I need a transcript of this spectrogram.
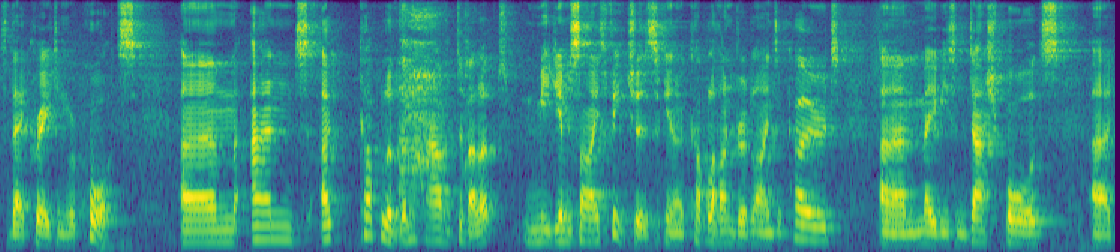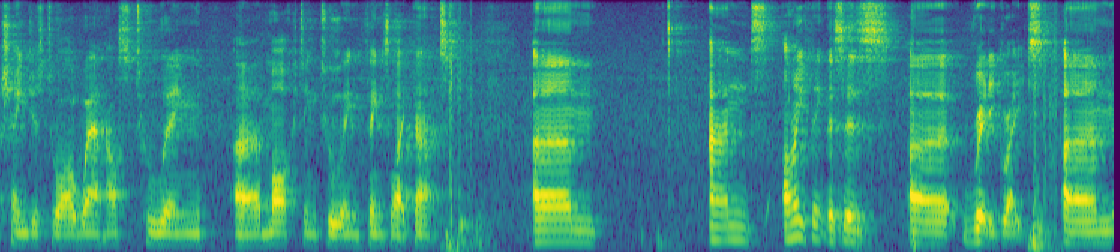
So they're creating reports. Um, and a couple of them have developed medium-sized features, you know, a couple of hundred lines of code, um, maybe some dashboards, uh, changes to our warehouse tooling, uh, marketing tooling, things like that. Um, and I think this is uh, really great. Um,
